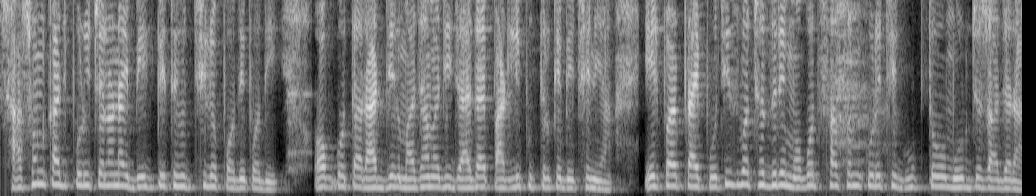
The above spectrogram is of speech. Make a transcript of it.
শাসন কাজ পরিচালনায় বেগ পেতে হচ্ছিল পদে পদে। অজ্ঞতা রাজ্যের মাঝামাঝি জায়গায় পাটলিপুত্রকে বেছে নেওয়া এরপর প্রায় পঁচিশ বছর ধরে মগধ শাসন করেছে গুপ্ত ও মৌর্য রাজারা।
